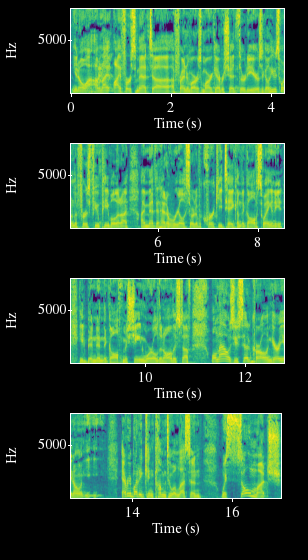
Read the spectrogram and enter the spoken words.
you know, I, when I, I first met uh, a friend of ours, Mark Evershed, 30 years ago, he was one of the first few people that I, I met that had a real sort of a quirky take on the golf swing and he, he'd been in the golf machine world and all this stuff. Well, now, as you said, Karl and Gary, you know, everybody everybody can come to a lesson with so much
